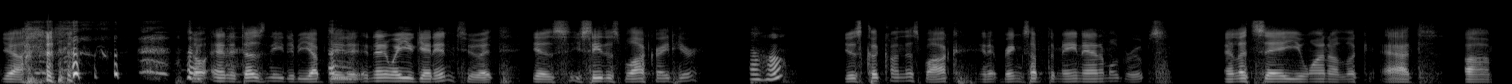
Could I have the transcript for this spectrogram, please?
Yeah. so, and it does need to be updated. And then the way you get into it is, you see this block right here? Uh-huh. You just click on this block and it brings up the main animal groups. And let's say you want to look at um,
